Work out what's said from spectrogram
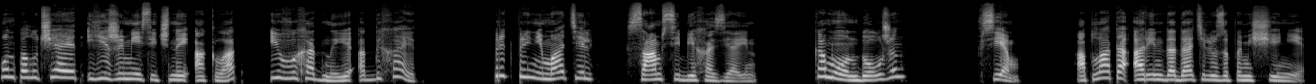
Он получает ежемесячный оклад и в выходные отдыхает. Предприниматель сам себе хозяин. Кому он должен? Всем. Оплата арендодателю за помещение,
